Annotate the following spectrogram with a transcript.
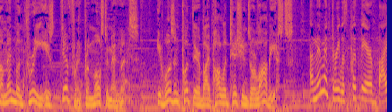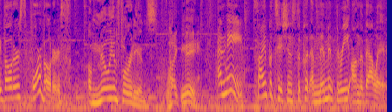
Amendment 3 is different from most amendments. It wasn't put there by politicians or lobbyists. Amendment 3 was put there by voters for voters. A million Floridians, like me, and me, Sign petitions to put Amendment 3 on the ballot.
